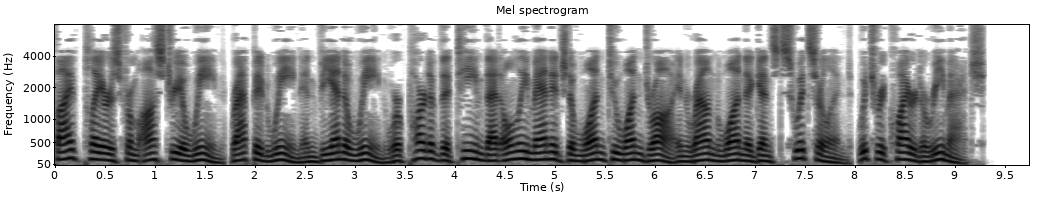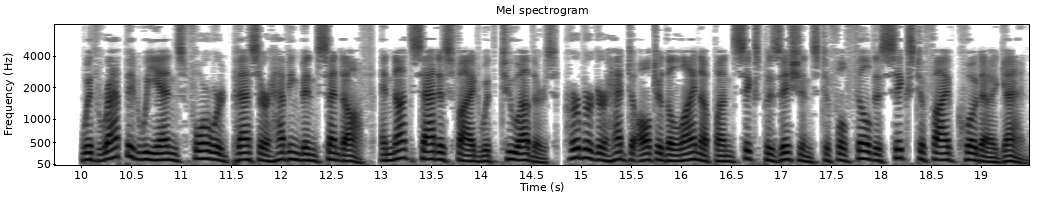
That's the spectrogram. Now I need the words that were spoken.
five players from Austria Wien, Rapid Wien and Vienna Wien were part of the team that only managed a 1–1 draw in round 1 against Switzerland, which required a rematch. With Rapid Wien's forward Pesser having been sent off, and not satisfied with two others, Herberger had to alter the lineup on six positions to fulfill the 6–5 quota again.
